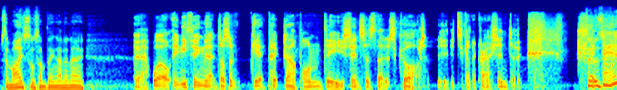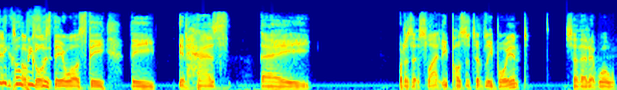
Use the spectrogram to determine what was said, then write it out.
some ice or something. I don't know. yeah. Well, anything that doesn't get picked up on the sensors that it's got, it's going to crash into. So it was a really cool of course, of, there was the the it has a what is it? Slightly positively buoyant, so that it will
